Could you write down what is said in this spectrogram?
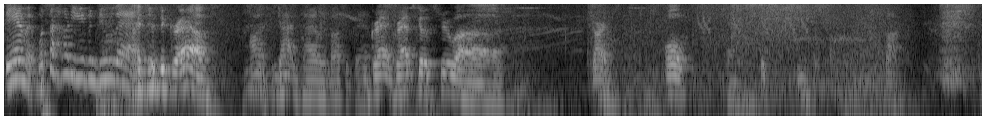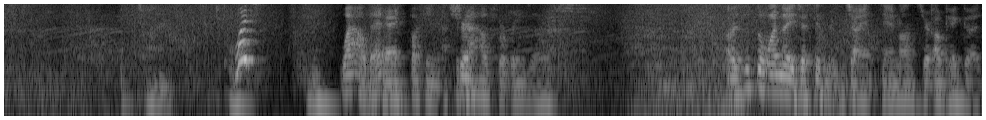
Damn it! What the hell do you even do that? I did the grab. Oh, I forgot entirely about the grab. Gra- grabs go through uh guards. Oh, Fuck. it's time. What? Wow, that's Okay. fucking. I Sure. forgot how short range that was. Oh, is this the one that you just get the giant sand monster? Okay, good.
